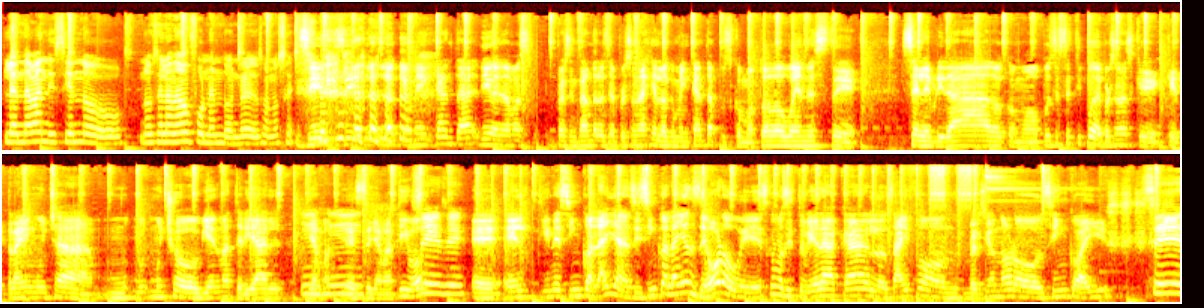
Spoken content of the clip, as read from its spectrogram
le andaban diciendo, no sé, le andaban funando en redes o no sé. Sí, sí, sí, lo, lo que me encanta, digo, nada más presentándoles el personaje, lo que me encanta, pues como todo buen este celebridad o como pues este tipo de personas que, que traen mucha mu- mu- mucho bien material llama- este llamativo. Sí, sí. Eh, él tiene 5 Alliance y 5 Alliance de oro, güey. Es como si tuviera acá los iPhones versión oro 5 ahí. Sí,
